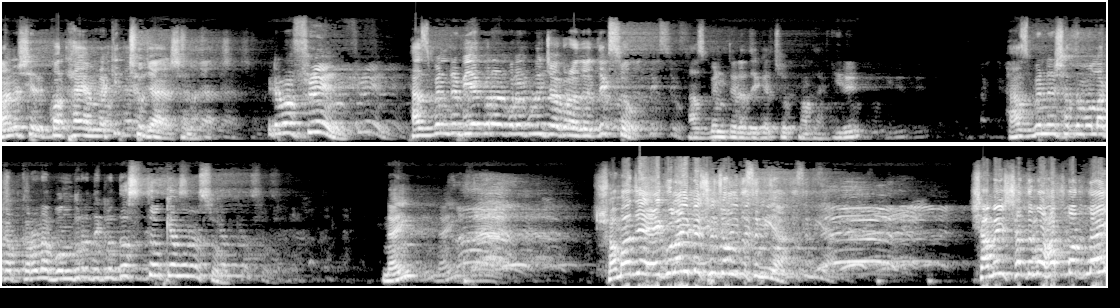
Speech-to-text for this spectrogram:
মানুষের কথায় আমরা কিচ্ছু যায় আসে না। এটা আমার ফ্রেন্ড হাজবেন্ডের বিয়ে করার পরে পরিচয় করা যায়, দেখছ? হাজবেন্ড তোরা দেখে চোখ মাথা কি রে হাজবেন্ডের সাথে মোলাকাত করো না, বন্ধুরা দেখল, দোস্ত, কেমন আছো? নাই? সমাজে এগুলাই বেশি চলতেছে মিয়া। স্বামীর সাথে মোহাম্মত নাই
